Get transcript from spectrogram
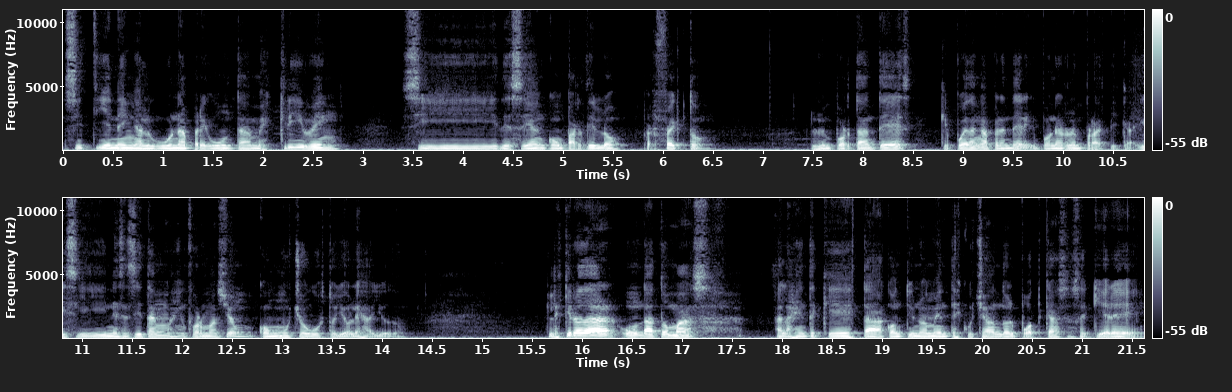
Si tienen alguna pregunta, me escriben. Si desean compartirlo, perfecto. Lo importante es que puedan aprender y ponerlo en práctica. Y si necesitan más información, con mucho gusto yo les ayudo. Les quiero dar un dato más a la gente que está continuamente escuchando el podcast, se quiere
